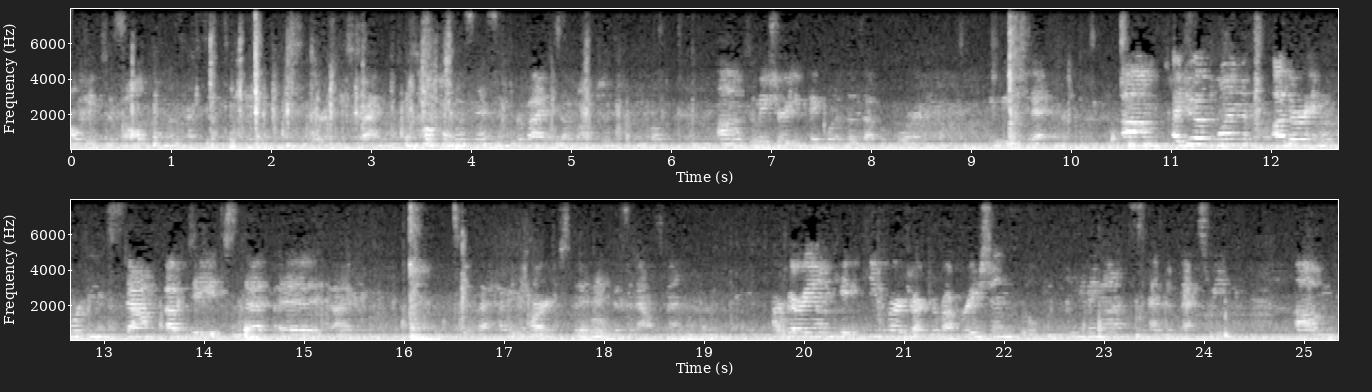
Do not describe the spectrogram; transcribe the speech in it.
helping to solve homelessness and, or at least try to solve homelessness and provide some options for people. Um, so make sure you pick one of those up before you leave today. Um, I do have one other important staff update that uh, a heavy that I make this announcement. Our very own Katie Kiefer, Director of Operations, will be leaving us end of next week. Um,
